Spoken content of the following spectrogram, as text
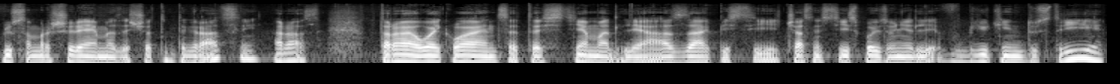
плюсом расширяемая за счет интеграции, раз. Вторая, Y Clients, это система для записи, в частности, использования для, в бьюти-индустрии,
